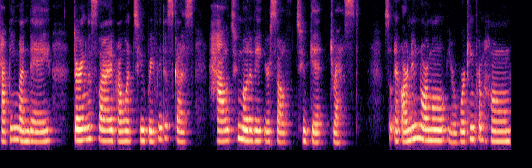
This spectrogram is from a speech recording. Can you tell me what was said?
happy Monday. During this live, I want to briefly discuss how to motivate yourself to get dressed. So, in our new normal, you're working from home.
